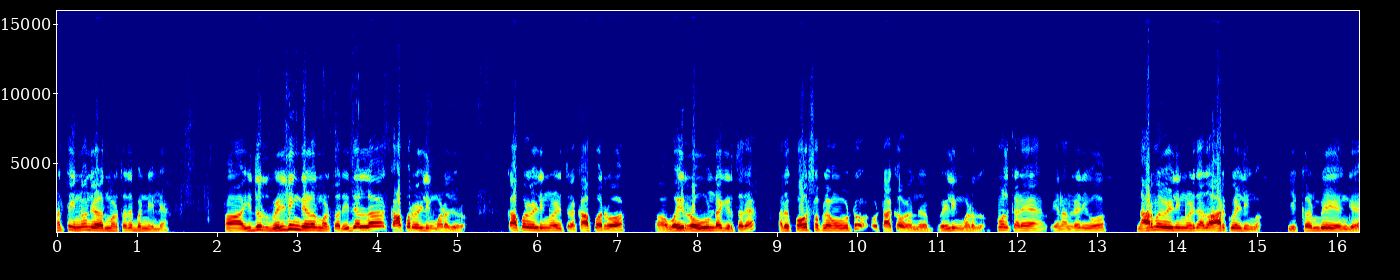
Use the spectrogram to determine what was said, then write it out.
ಮತ್ತೆ ಇನ್ನೊಂದು ಹೇಳೋದು ಮಾಡ್ತದೆ ಬನ್ನಿ ಇಲ್ಲಿ. ಇದ್ರದ್ದು ವೆಲ್ಡಿಂಗ್ ಹೇಳೋದು ಮಾಡ್ತದೆ. ಇದೆಲ್ಲ ಕಾಪರ್ ವೆಲ್ಡಿಂಗ್ ಮಾಡೋದು ಇವರು. ಕಾಪರ್ ವೆಲ್ಡಿಂಗ್ ನೋಡಿರ್ತಾರೆ? ಕಾಪರ್ ವೈರ್ ರೌಂಡ್ ಆಗಿ ಇರ್ತದೆ ಅದಕ್ಕೆ ಪವರ್ ಸಪ್ಲೈ ಮಾಡ್ಬಿಟ್ಟು ಟಾಕ ವೆಲ್ಡಿಂಗ್ ಮಾಡೋದು. ನಾರ್ಮಲ್ ಕಡೆ ಏನಂದ್ರೆ ನೀವು ನಾರ್ಮಲ್ ವೆಲ್ಡಿಂಗ್ ನೋಡಿದ್ರೆ ಅದು ಆರ್ಕ್ ವೆಲ್ಡಿಂಗು ಈ ಕಂಬಿ ಹಂಗೆ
